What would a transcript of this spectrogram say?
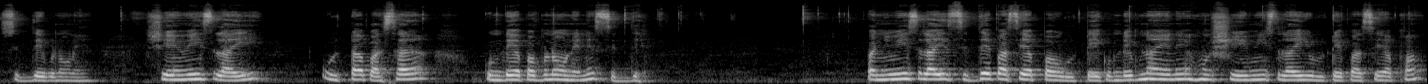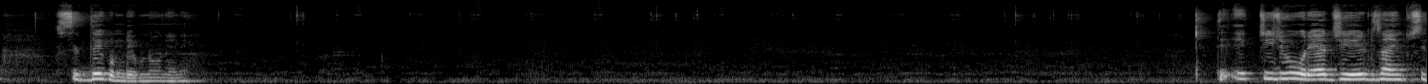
ਸਿੱਧੇ ਬਣਾਉਣੇ ਆ। 6ਵੀਂ ਸਿਲਾਈ ਉਲਟਾ ਪਾਸਾ ਆ, ਕੁੰਡੇ ਆਪਾਂ ਬਣਾਉਣੇ ਨੇ ਸਿੱਧੇ। ਪੰਜਵੀਂ ਸਿਲਾਈ ਸਿੱਧੇ ਪਾਸੇ ਆਪਾਂ ਉਲਟੇ ਕੁੰਡੇ ਬਣਾਏ ਨੇ। ਹੁਣ ਛੇਵੀਂ ਸਿਲਾਈ ਉਲਟੇ ਪਾਸੇ ਆਪਾਂ ਸਿੱਧੇ ਕੁੰਡੇ ਬਣਾਉਣੇ ਨੇ। ਤੇ ਇੱਕ ਚੀਜ਼ ਹੋ ਰਿਹਾ ਜੇ ਡਿਜ਼ਾਈਨ ਤੁਸੀਂ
